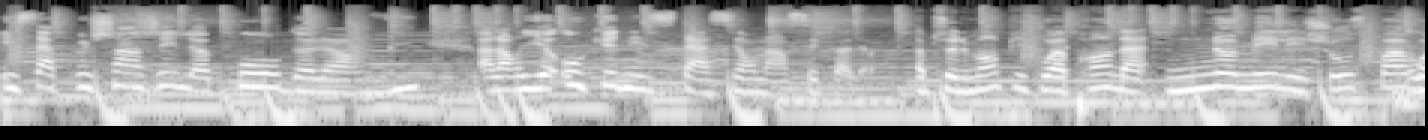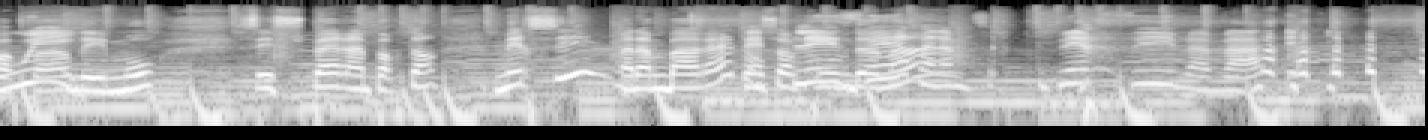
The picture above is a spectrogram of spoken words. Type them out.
et ça peut changer le cours de leur vie. Alors, il n'y a aucune hésitation dans ces cas-là. Absolument. Puis il faut apprendre à nommer les choses, pas avoir peur des mots. C'est super important. Merci, Madame Barrette. on se retrouve demain. Madame... Merci, bye bye.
